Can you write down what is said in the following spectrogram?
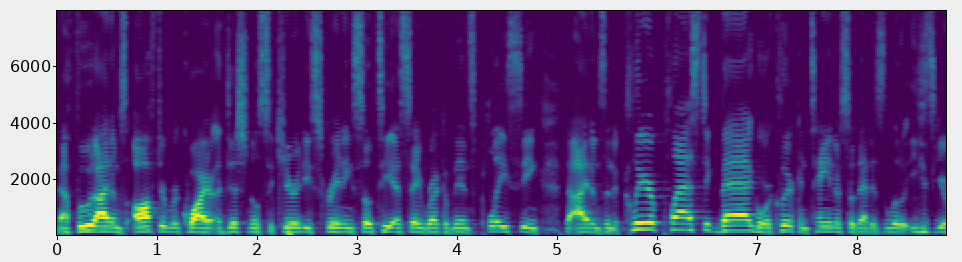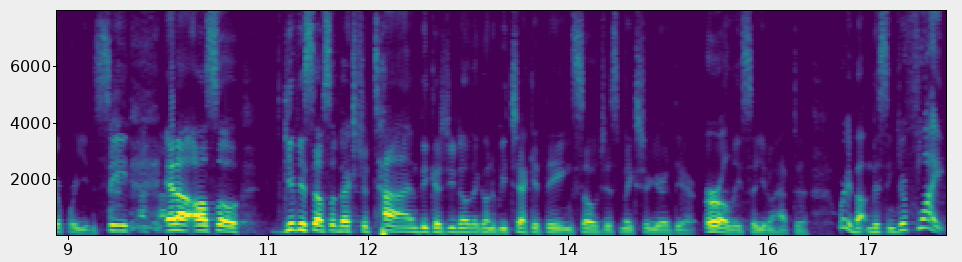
Now, food items often require additional security screening, so TSA recommends placing the items in a clear plastic bag or a clear container so that it's a little easier for you to see. and uh, also, give yourself some extra time because you know they're going to be checking things, so just make sure you're there early so you don't have to worry about missing your flight.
